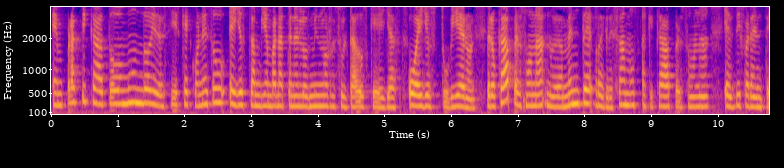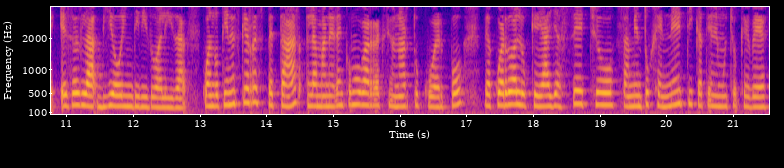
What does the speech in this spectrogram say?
en práctica a todo mundo y decir que con eso ellos también van a tener los mismos resultados que ellas o ellos tuvieron. Pero cada persona, nuevamente regresamos a que cada persona es diferente. Esa es la bioindividualidad. Cuando tienes que respetar la manera en cómo va a reaccionar tu cuerpo de acuerdo a lo que hayas hecho, también tu genética tiene mucho que ver.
